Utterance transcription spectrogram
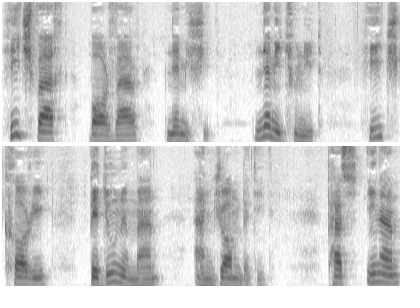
هیچ وقت بارور نمیشید. نمی‌تونید هیچ کاری بدون من انجام بدید. پس اینم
